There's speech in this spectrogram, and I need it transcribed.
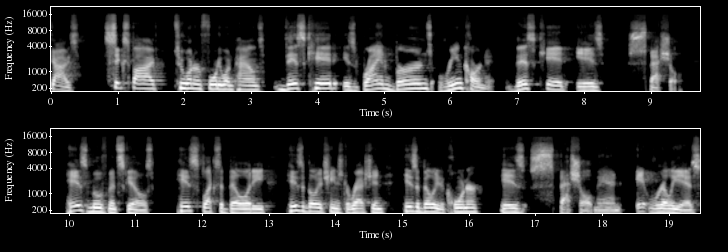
Guys, 6'5, 241 pounds. This kid is Brian Burns reincarnate. This kid is special. His movement skills, his flexibility, his ability to change direction, his ability to corner is special, man. It really is.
